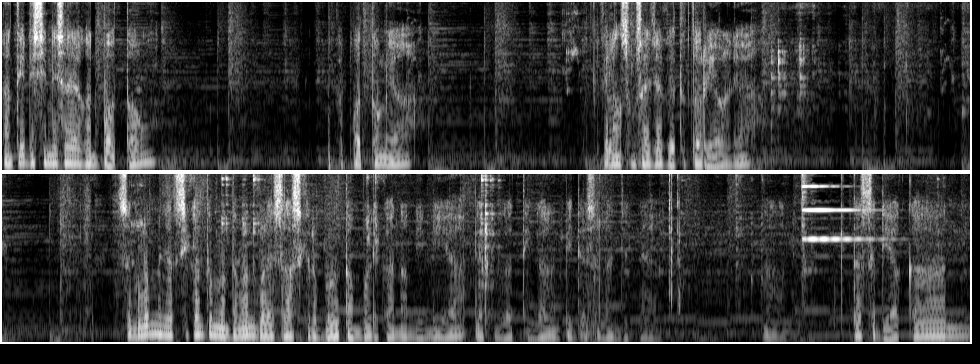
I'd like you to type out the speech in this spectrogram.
Nanti di sini saya akan potong. Kita potong ya Oke langsung saja ke tutorialnya. Sebelum menyaksikan teman-teman boleh subscribe dulu tombol di kanan ini ya biar gak ketinggalan video selanjutnya. Nah, kita sediakan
